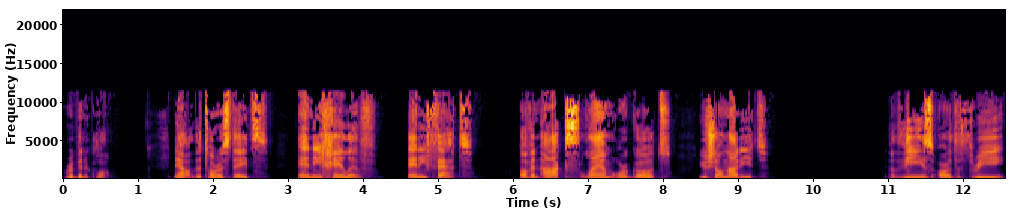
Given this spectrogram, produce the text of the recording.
rabbinic law. Now, the Torah states, any chalev, any fat of an ox, lamb, or goat, you shall not eat. Now, these are the three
